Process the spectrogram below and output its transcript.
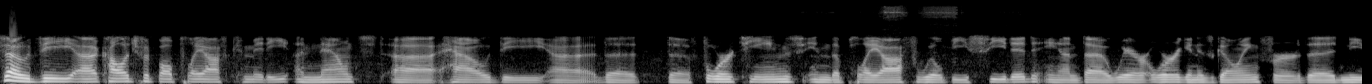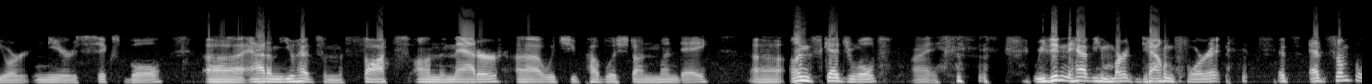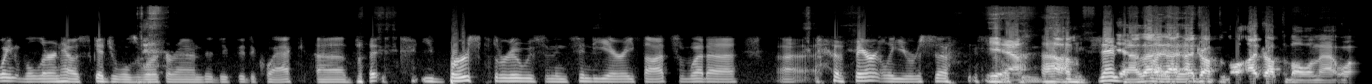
So the uh, college football playoff committee announced uh, how the uh, the the four teams in the playoff will be seeded and uh, where Oregon is going for the New Year's Six Bowl. Uh, Adam, you had some thoughts on the matter, uh, which you published on Monday, uh, unscheduled. I we didn't have you marked down for it. It's at some point we'll learn how schedules work around Addicted to Quack. Uh, but you burst through with some incendiary thoughts. What uh, uh apparently you were so yeah um, yeah I, I, I, dropped the ball. I dropped the ball on that one.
